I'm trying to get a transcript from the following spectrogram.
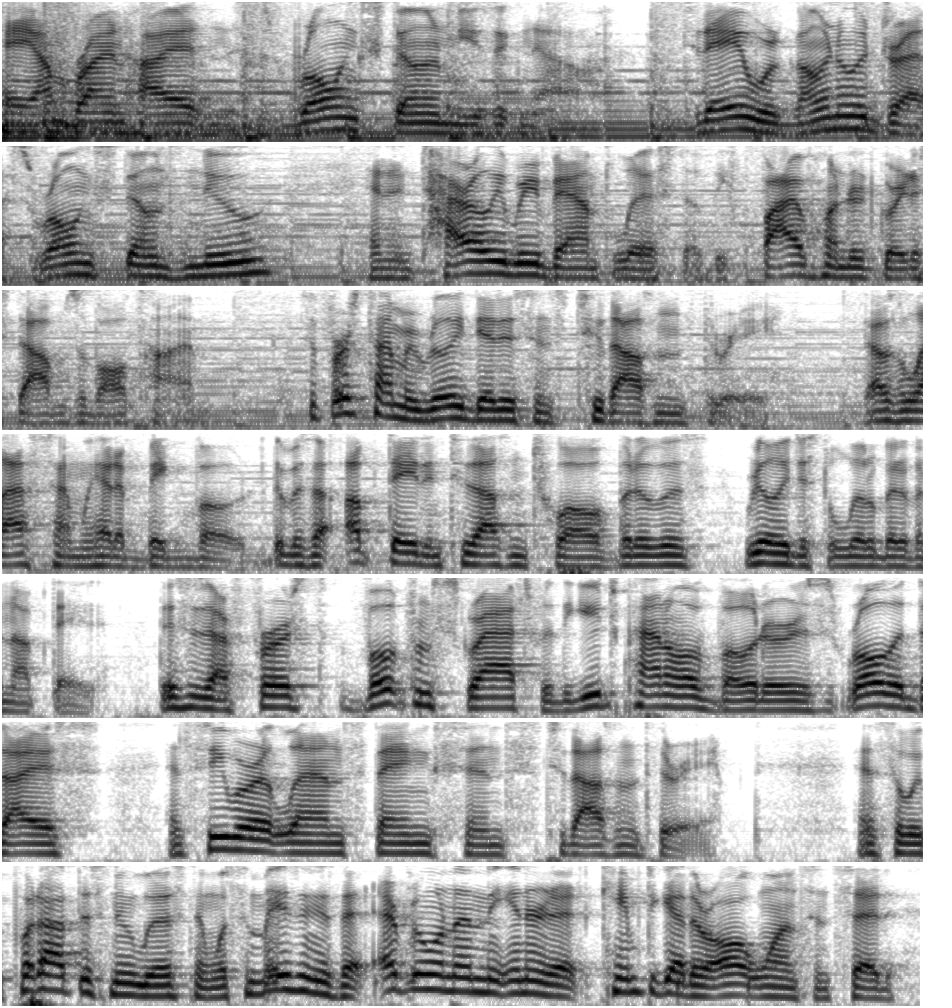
Hey, I'm Brian Hiatt, and this is Rolling Stone Music Now. Today, we're going to address Rolling Stone's new and entirely revamped list of the 500 greatest albums of all time. It's the first time we really did it since 2003. That was the last time we had a big vote. There was an update in 2012, but it was really just a little bit of an update. This is our first vote from scratch with a huge panel of voters, roll the dice, and see where it lands things since 2003. And so we put out this new list, and what's amazing is that everyone on the internet came together all at once and said,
